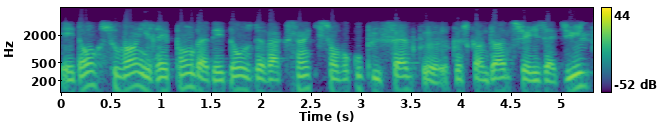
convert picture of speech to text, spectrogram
Et donc souvent ils répondent à des doses de vaccins qui sont beaucoup plus faibles que, que ce qu'on donne chez les adultes.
